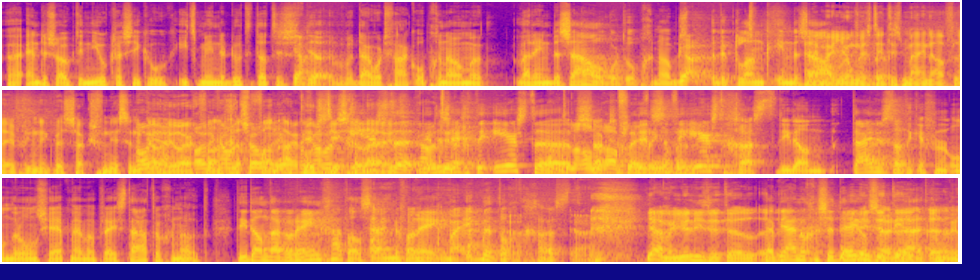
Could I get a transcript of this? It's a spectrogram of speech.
eh, en dus ook de nieuw klassieke hoek iets minder doet. Dat is, de- daar wordt vaak opgenomen waarin de zaal wordt opgenomen. Dus Ja. de klank in de zaal Ja, maar jongens, dit is mijn aflevering. en Ik ben saxofonist en ik Oh hou ja. heel erg Oh, van, zo- van akoestisch geluid. Eerste, dit is echt de eerste. een Dit is de eerste gast die dan tijdens dat ik even een onderonsje heb met mijn presentatorgenoot, die dan daar doorheen gaat als zijnde van hé, hey, maar ik ben toch de gast. Ja. Ja, maar jullie zitten... Heb jij nog een CD Jullie of zo die zitten uitkomt een,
